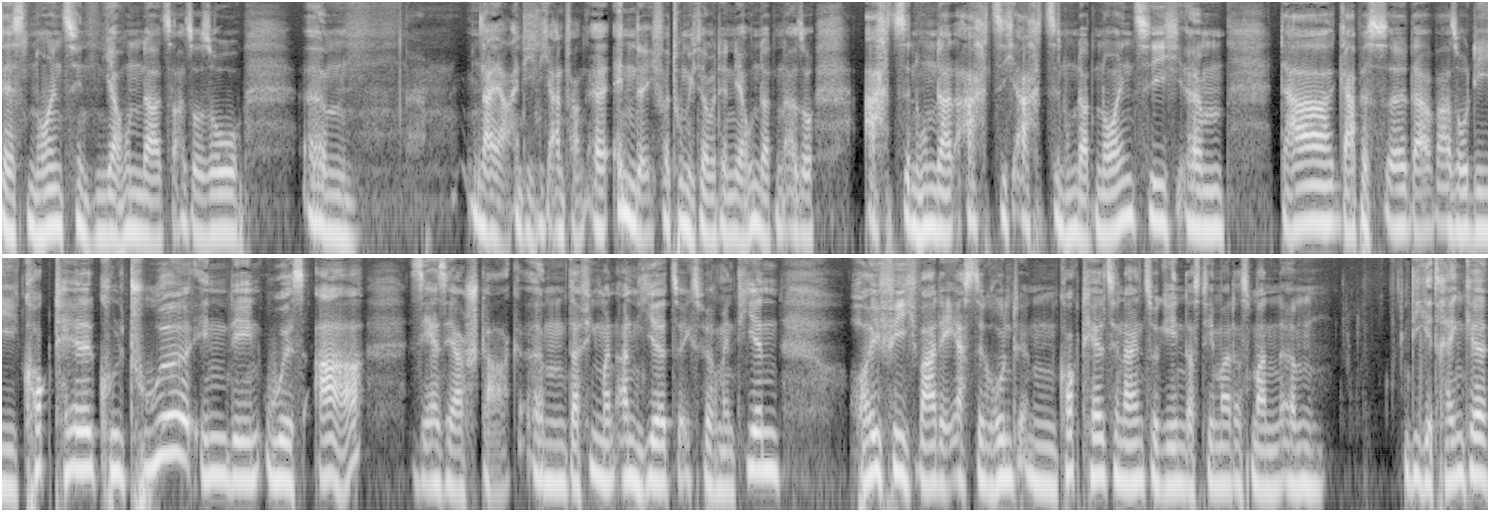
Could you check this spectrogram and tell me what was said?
des 19. Jahrhunderts, also so, ähm, naja, eigentlich nicht Anfang, äh, Ende, ich vertue mich da mit den Jahrhunderten, also 1880, 1890, ähm, da gab es, äh, da war so die Cocktailkultur in den USA sehr, sehr stark. Ähm, da fing man an, hier zu experimentieren. Häufig war der erste Grund, in Cocktails hineinzugehen, das Thema, dass man ähm, die Getränke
